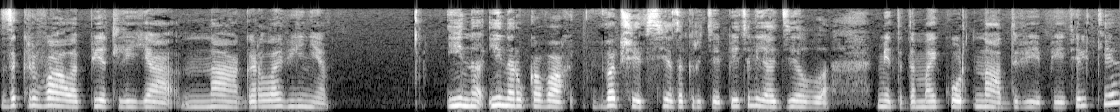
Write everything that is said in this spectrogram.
Закрывала петли я на горловине и на, и на рукавах. Вообще все закрытия петель я делала методом майкорд на две петельки.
